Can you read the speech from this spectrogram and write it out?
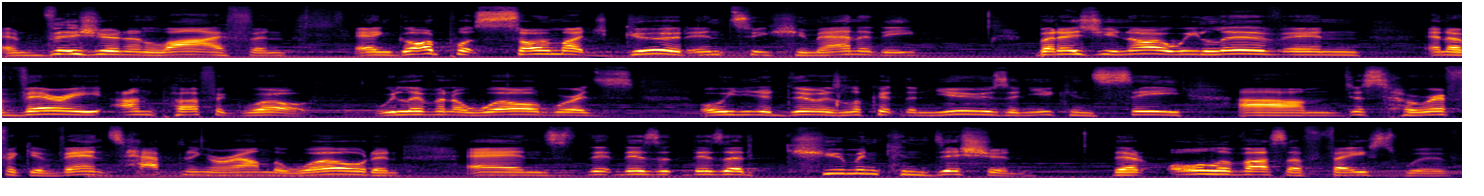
and vision in life. And, and God put so much good into humanity. But as you know, we live in, in a very unperfect world. We live in a world where it's all you need to do is look at the news and you can see um, just horrific events happening around the world. And, and there's, a, there's a human condition that all of us are faced with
